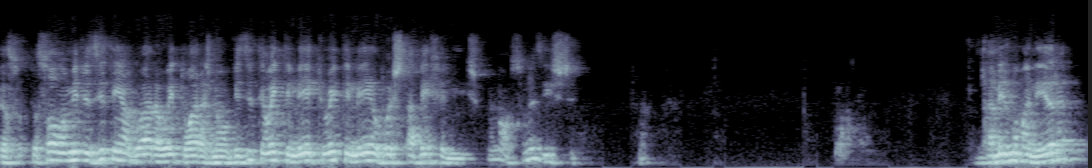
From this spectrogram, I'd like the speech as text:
Pessoal, não me visitem agora 8 horas, não. Visitem 8 e meia, que 8 e meia eu vou estar bem feliz. Não, isso não existe. Da mesma maneira,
